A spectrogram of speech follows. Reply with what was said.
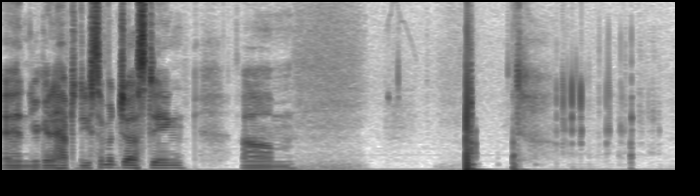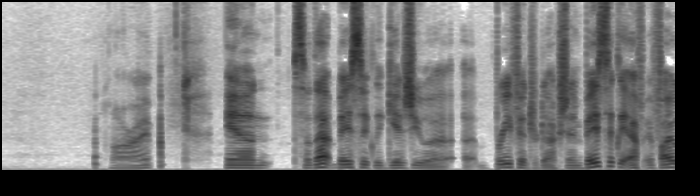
And you're going to have to do some adjusting. Um, Alright. And so that basically gives you a, a brief introduction. Basically, if, if I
